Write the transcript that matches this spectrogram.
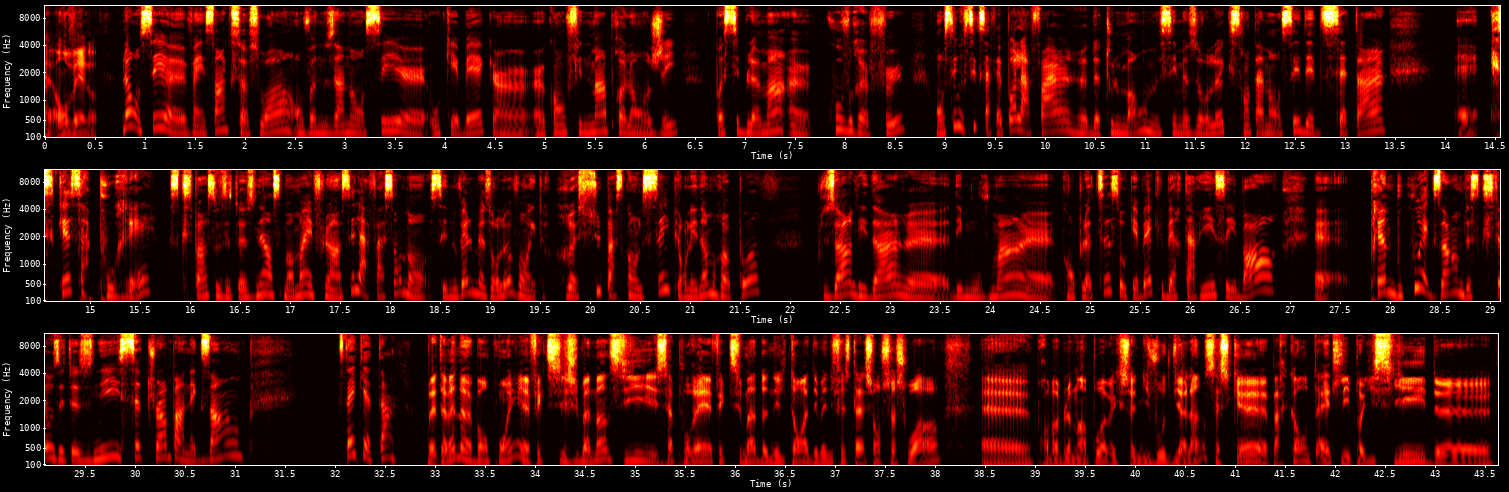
Euh, on verra. Là, on sait, euh, Vincent, que ce soir, on va nous annoncer euh, au Québec un, un, confinement prolongé, possiblement un couvre-feu. On sait aussi que ça fait pas l'affaire de tout le monde, ces mesures-là qui seront annoncées dès 17 heures. Euh, est-ce que ça pourrait, ce qui se passe aux États-Unis en ce moment, influencer la façon dont ces nouvelles mesures-là vont être reçues? Parce qu'on le sait, puis on les nommera pas? Plusieurs leaders euh, des mouvements euh, complotistes au Québec, libertariens, c'est barres, prennent beaucoup exemple de ce qui se fait aux États-Unis, citent Trump en exemple. C'est inquiétant. Ben, t'amènes un bon point. Effectivement, je me demande si ça pourrait effectivement donner le ton à des manifestations ce soir. Euh, probablement pas avec ce niveau de violence. Est-ce que, par contre, être les policiers de,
